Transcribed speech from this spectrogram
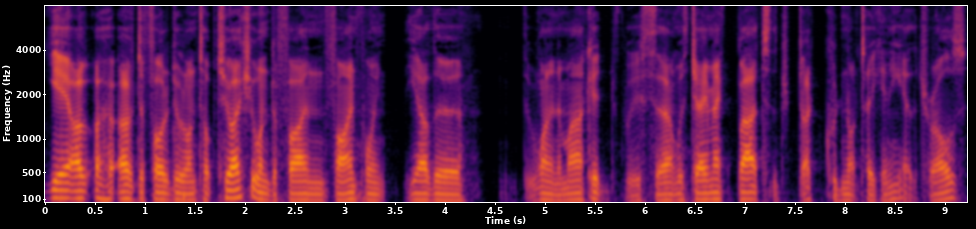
Yeah, I've, I've defaulted to it on top two. I actually wanted to find Fine Point, the other one in the market with uh, with JMac, but I could not take any of the trials,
